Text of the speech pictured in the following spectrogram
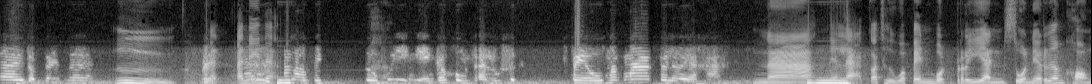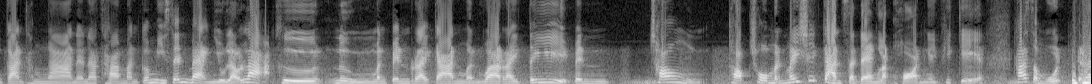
ใช่ตกใจมาก อืมอันอันนี้เนี่ยถ้าเราเป็นตัวผู้หญิงเองก็คงจะรู้สึก failมาก ๆ ไปเลยอะค่ะ นะอืมนี่แหละก็ถือว่าเป็นบทเรียนส่วนในเรื่องของการทำงานเนี่ยนะคะ มันก็มีเส้นแบ่งอยู่แล้วล่ะ คือหนึ่งมันเป็นรายการเหมือนวาไรตี้เป็นช่องทอล์กโชว์มันไม่ใช่การแสดงละครไงพี่เกดถ้าสมมติใช่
